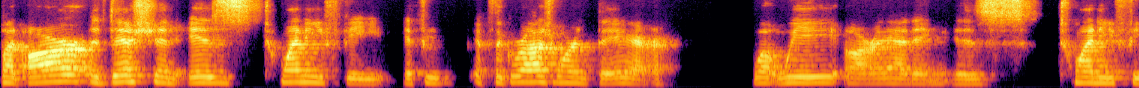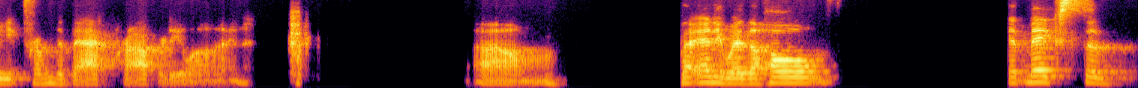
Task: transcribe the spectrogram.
But our addition is 20 feet. If you, if the garage weren't there, what we are adding is 20 feet from the back property line. Um, but anyway, the whole, it makes the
